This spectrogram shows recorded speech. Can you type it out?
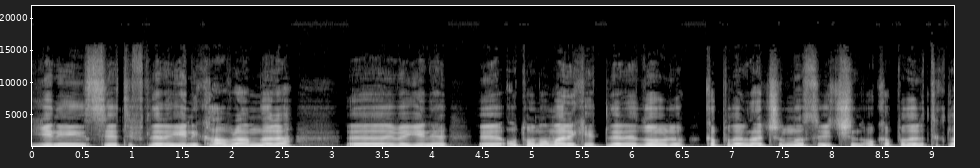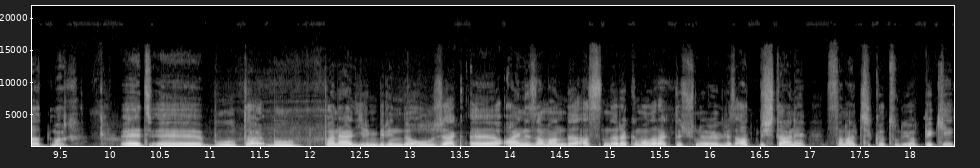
yeni inisiyatiflere, yeni kavramlara e, ve yeni e, otonom hareketlere doğru kapıların açılması için o kapıları tıklatmak. Evet e, bu bu panel 21'inde olacak. E, aynı zamanda aslında rakam olarak da şunu öğreniyoruz. 60 tane sanatçı katılıyor. Peki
